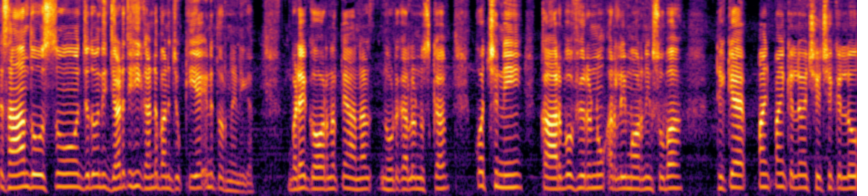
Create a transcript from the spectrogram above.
ਕਿਸਾਨ ਦੋਸਤੋ, ਜਦੋਂ ਇਹਦੀ ਜੜ 'ਚ ਹੀ ਗੰਢ ਬਣ ਚੁੱਕੀ ਹੈ, ਇਹਨੇ ਤੁਰਨੇ ਨਹੀਂਗਾ ਬੜੇ ਗੌਰ ਨਾਲ ਧਿਆਨ ਨਾਲ ਨੋਟ ਕਰ ਲਓ ਨੁਸਖਾ। ਕੁਛ ਨਹੀਂ ਕਾਰਬੋਫਿਊਰਨ ਨੂੰ अर्ਲੀ ਮਾਰਨਿੰਗ ਸਵੇਰ, ਠੀਕ ਹੈ 5-5 ਕਿਲੋ ਜਾਂ 6-6 ਕਿਲੋ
